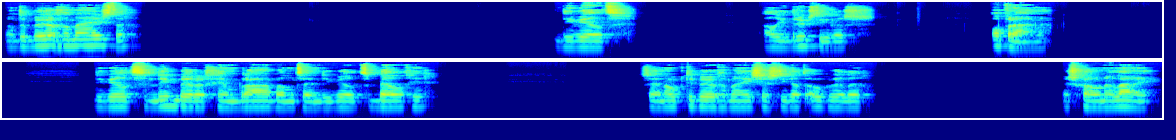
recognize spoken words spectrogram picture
Want de burgemeester, die wilt al die drugsdealers opruimen. Die wilt Limburg en Brabant en die wilt België. Zijn ook de burgemeesters die dat ook willen. Een schone lei.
